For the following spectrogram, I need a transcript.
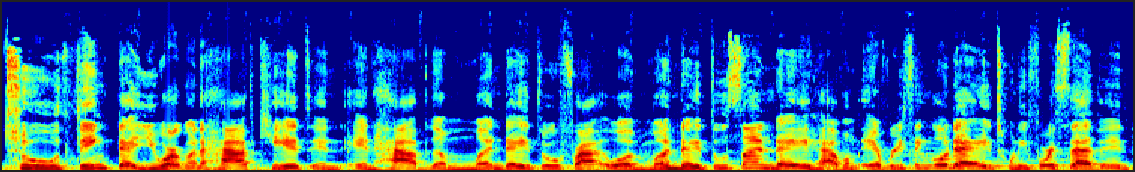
to think that you are going to have kids and and have them monday through friday well monday through sunday have them every single day 24 7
